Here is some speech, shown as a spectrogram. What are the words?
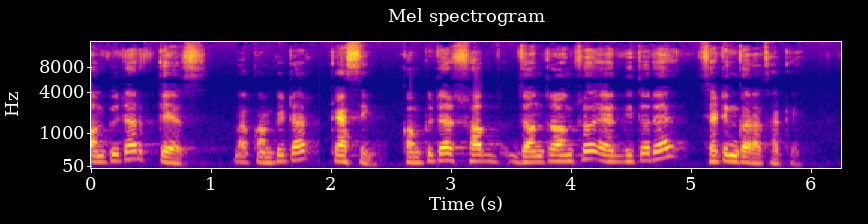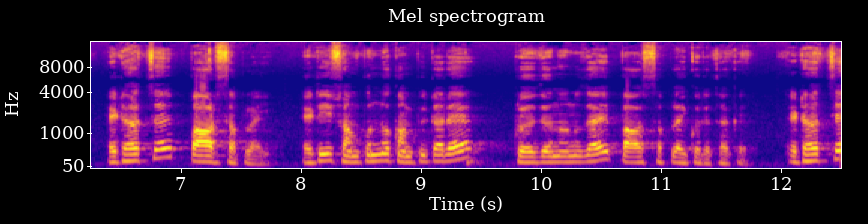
কম্পিউটার কেস বা কম্পিউটার ক্যাসিং কম্পিউটার সব যন্ত্রাংশ এর ভিতরে সেটিং করা থাকে। এটা হচ্ছে পাওয়ার সাপ্লাই এটি সম্পূর্ণ কম্পিউটারে প্রয়োজন অনুযায়ী পাওয়ার সাপ্লাই করে থাকে। এটা হচ্ছে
